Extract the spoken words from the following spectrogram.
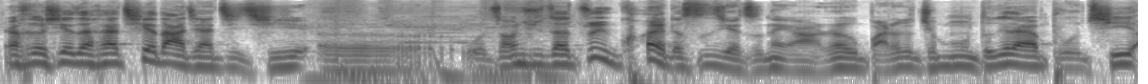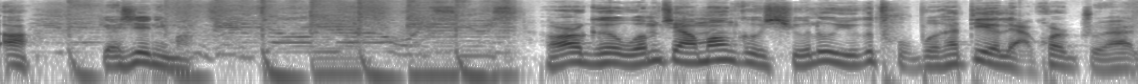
然后现在还欠大家几期，呃，我争取在最快的时间之内啊，然后把这个节目都给大家补齐啊，感谢你们。二哥，我们家门口修路有个土坡，还垫两块砖，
